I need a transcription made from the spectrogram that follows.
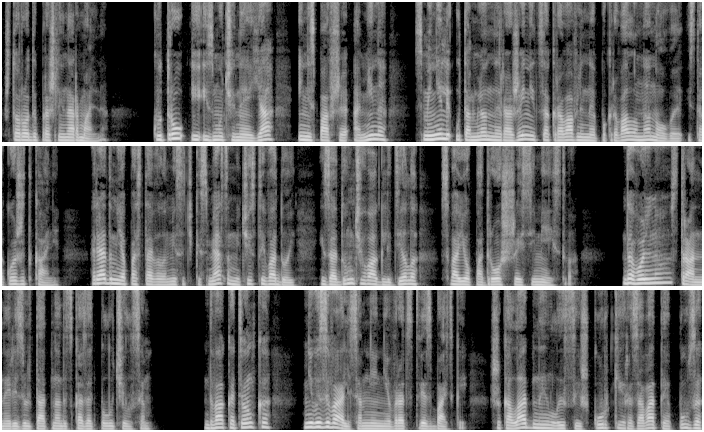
что роды прошли нормально. К утру и измученная я, и не спавшая Амина сменили утомленной роженице окровавленное покрывало на новое из такой же ткани — Рядом я поставила мисочки с мясом и чистой водой и задумчиво оглядела свое подросшее семейство. Довольно странный результат, надо сказать, получился. Два котенка не вызывали сомнения в родстве с батькой. Шоколадные лысые шкурки, розоватое пузо,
